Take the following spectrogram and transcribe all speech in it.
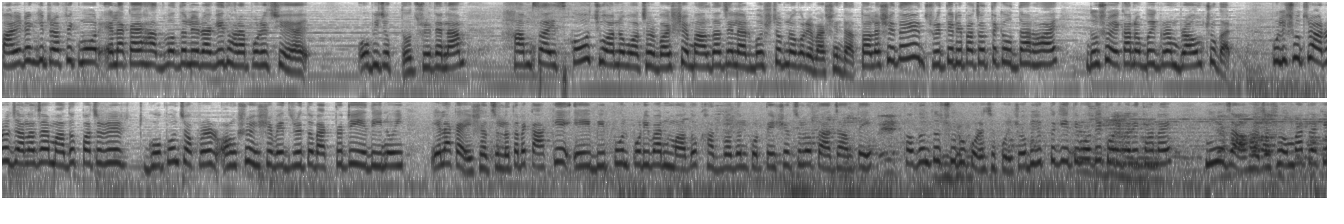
পানিটাঙ্গি ট্রাফিক মোড় এলাকায় হাত বদলের আগে ধরা পড়েছে অভিযুক্ত। ধৃতের নাম হামসা ইসকো, চুয়ান্ন বছর বয়সে মালদা জেলার বৈষ্ণবনগরের বাসিন্দা। তল্লাশিতে ধৃতের হেফাজত থেকে উদ্ধার হয় দুশো একানব্বই গ্রাম ব্রাউন সুগার। পুলিশ সূত্রে আরও জানা যায়, মাদক পাচারের গোপন চক্রের অংশ হিসেবে ধৃত ব্যক্তিটি এদিন ওই এলাকায় এসেছিল। তবে কাকে এই বিপুল পরিমাণ মাদক হাতবদল করতে এসেছিল তা জানতে তদন্ত শুরু করেছে পুলিশ। অভিযুক্তকে ইতিমধ্যে পরিবারী থানায় নিয়ে যাওয়া হয়েছে। সোমবার তাকে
